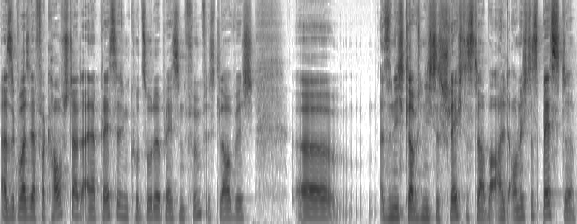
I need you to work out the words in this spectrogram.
Also quasi der Verkaufsstart einer PlayStation-Konsole, PlayStation 5, ist, glaube ich, äh, also nicht, glaube ich, nicht das Schlechteste, aber halt auch nicht das Beste.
